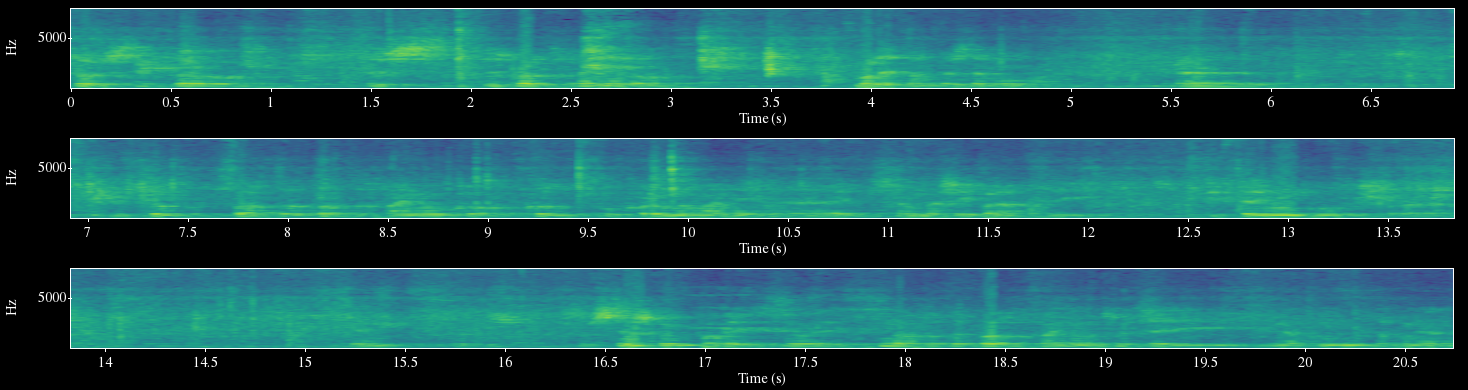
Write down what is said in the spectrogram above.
Cóż, to coś, coś bardzo fajnego. Polecam każdemu. E, jest to bardzo, bardzo fajne uko- uko- ukoronowanie e, naszej pracy i tych treningów. E, więc ciężko mi powiedzieć. No, jest naprawdę bardzo fajne uczucie i, na pewno niezapomniane.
